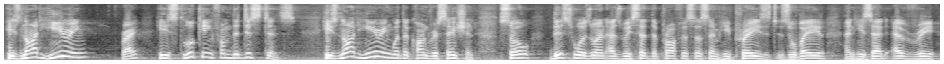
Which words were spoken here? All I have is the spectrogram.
He's not hearing, right? He's looking from the distance. He's not hearing with the conversation. So this was when, as we said, the Prophet ﷺ, he praised Zubayr and he said, every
